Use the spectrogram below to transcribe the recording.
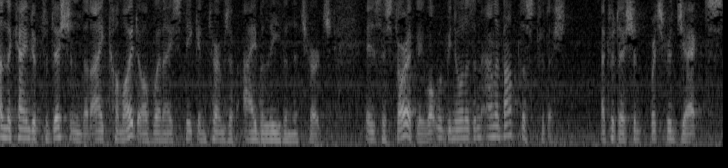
And the kind of tradition that I come out of when I speak in terms of I believe in the church is historically what would be known as an Anabaptist tradition, a tradition which rejects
